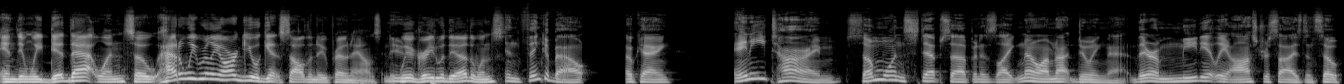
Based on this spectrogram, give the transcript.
And then we did that one. So how do we really argue against all the new pronouns? Dude. We agreed with the other ones. And think about, okay, anytime someone steps up and is like, no, I'm not doing that, they're immediately ostracized. And so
